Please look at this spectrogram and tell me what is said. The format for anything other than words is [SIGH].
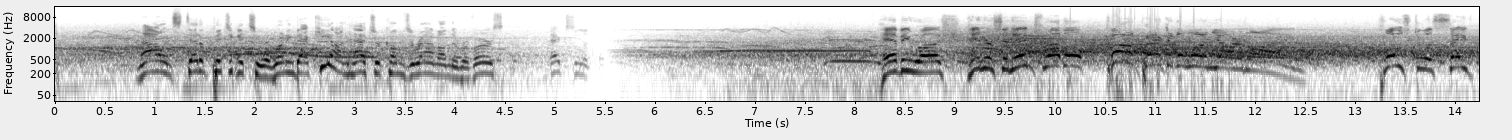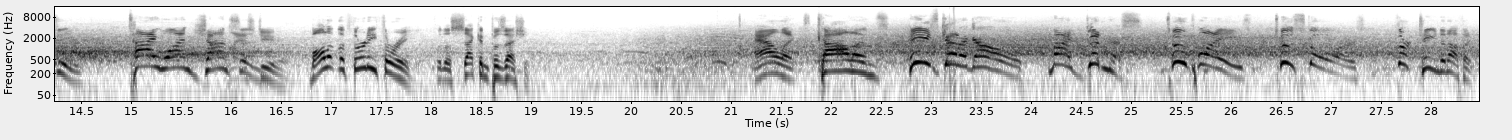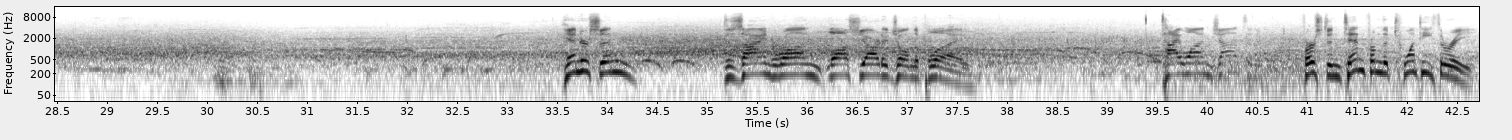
Now, instead of pitching it to a running back, Keon Hatcher comes around on the reverse. Excellent. Heavy rush. Henderson in trouble. Caught back at the one-yard line. Close to a safety. Taiwan Johnson. Last year. Ball at the 33 for the second possession. Alex Collins. He's to go. My goodness. Two plays, two scores, 13 to nothing. Henderson designed run, lost yardage on the play. Taiwan Johnson. First and 10 from the 23.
